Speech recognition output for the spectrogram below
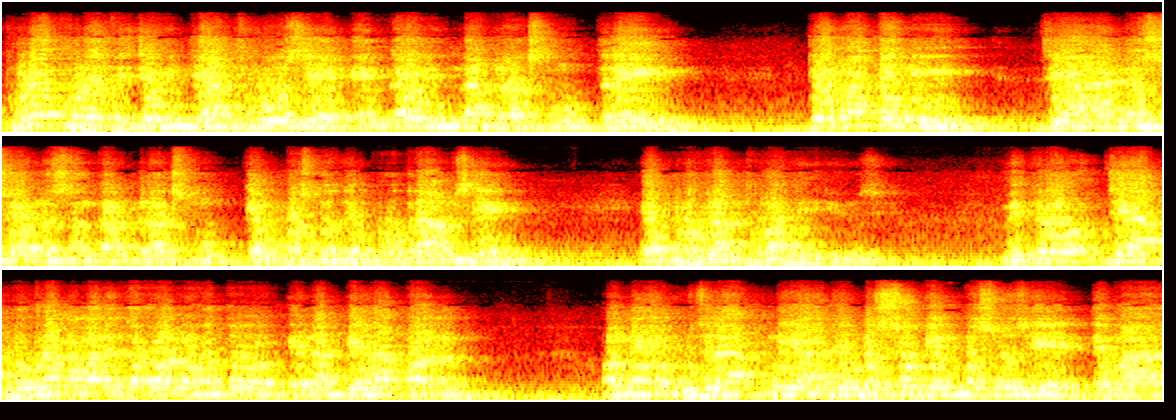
ખૂણે ખૂણેથી જે વિદ્યાર્થીઓ છે, એ કઈ રીતના ડ્રગ્સ મુક્ત રહે, તે માટેની જે આ નો સંકલ્પ ડ્રગ્સ મુક્ત કેમ્પસનો જે પ્રોગ્રામ છે, એ પ્રોગ્રામ થવા જઈ રહ્યો છે. મિત્રો, જે આ પ્રોગ્રામ અમારે કરવાનો હતો, એના પહેલા પણ અમે ગુજરાતની આ જે બસો કેમ્પસો છે, તેમાં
